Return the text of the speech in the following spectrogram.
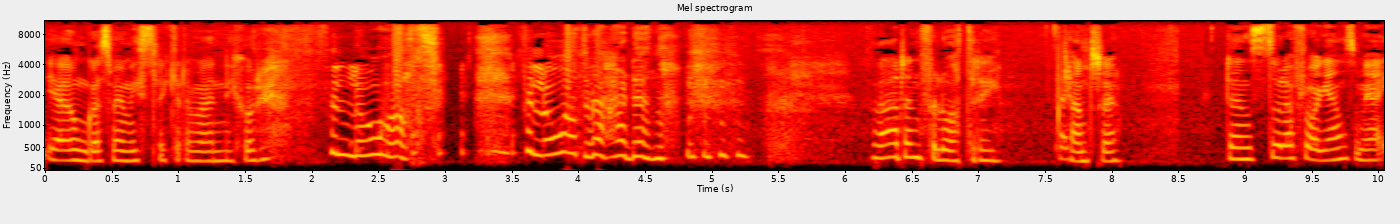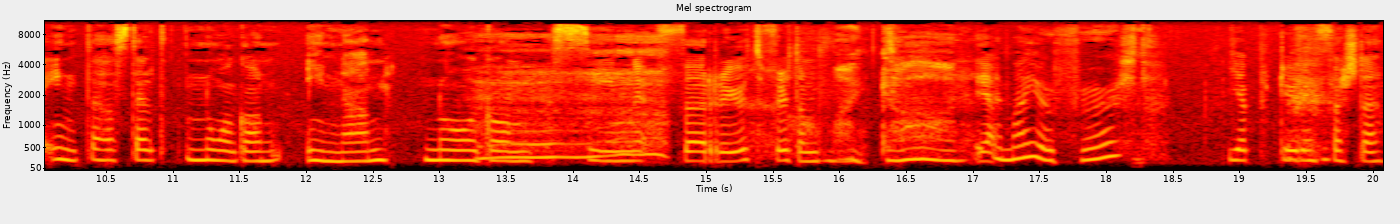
Jag umgås med misslyckade människor. Förlåt. Förlåt världen. Världen förlåter dig. Tack. Kanske. Den stora frågan som jag inte har ställt någon innan, någonsin förut, förutom... Oh my god. Ja. Am I your first? Japp, du är den första.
